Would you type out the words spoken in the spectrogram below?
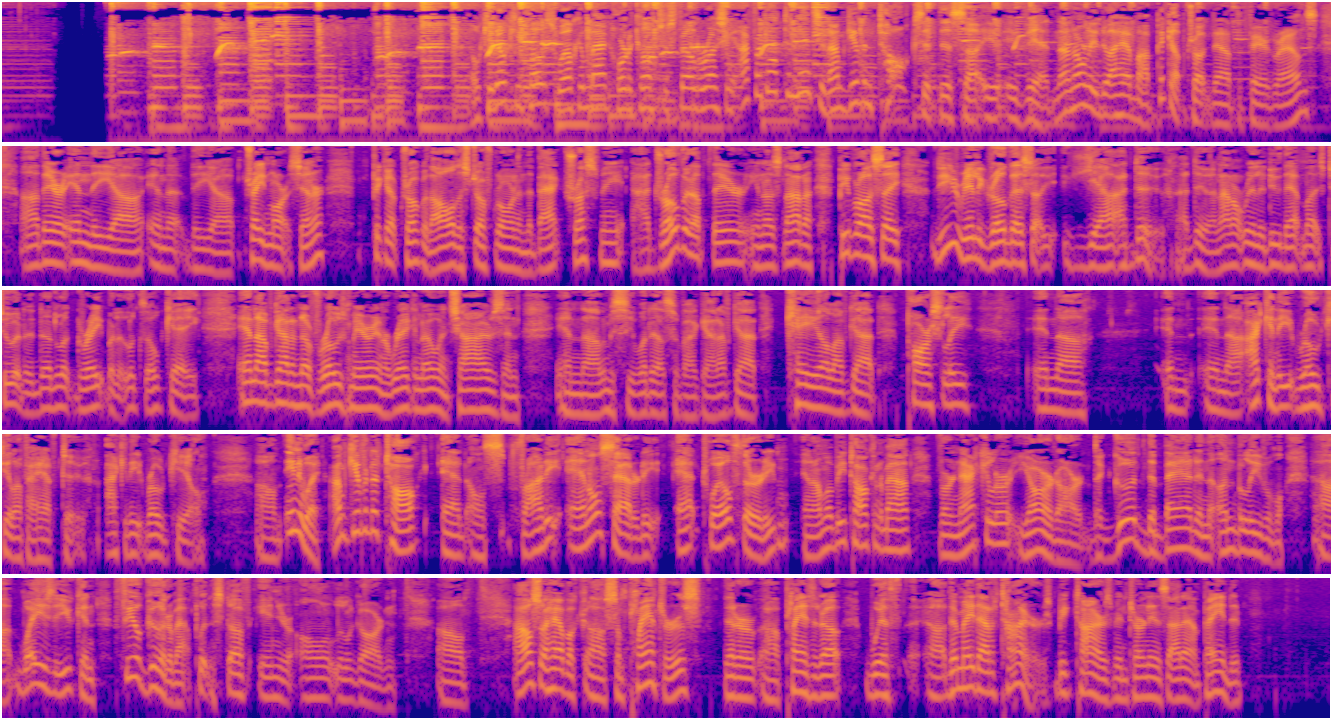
Okie dokie, folks. Welcome back. Horticulturist Felder Rushing. I forgot to mention I'm giving talks at this uh, e- event. Not only do I have my pickup truck down at the fairgrounds, uh, there in the uh, in the the uh, Trade Mart center, pickup truck with all the stuff growing in the back. Trust me, I drove it up there. You know, it's not a. People always say, "Do you really grow that stuff?" Yeah, I do. I do, and I don't really do that much to it. It doesn't look great, but it looks okay. And I've got enough rosemary and oregano and chives and and uh, let me see what else have I got. I've got kale. I've got parsley, and uh, and and uh, I can eat roadkill if I have to. I can eat roadkill. Um, anyway, I'm giving a talk at on Friday and on Saturday at 12:30, and I'm going to be talking about vernacular yard art, the good, the bad, and the unbelievable uh, ways that you can feel good about putting stuff in your own little garden. Uh, I also have a, uh, some planters that are uh, planted up with. Uh, they're made out of tires. Big tires been turned inside out and painted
